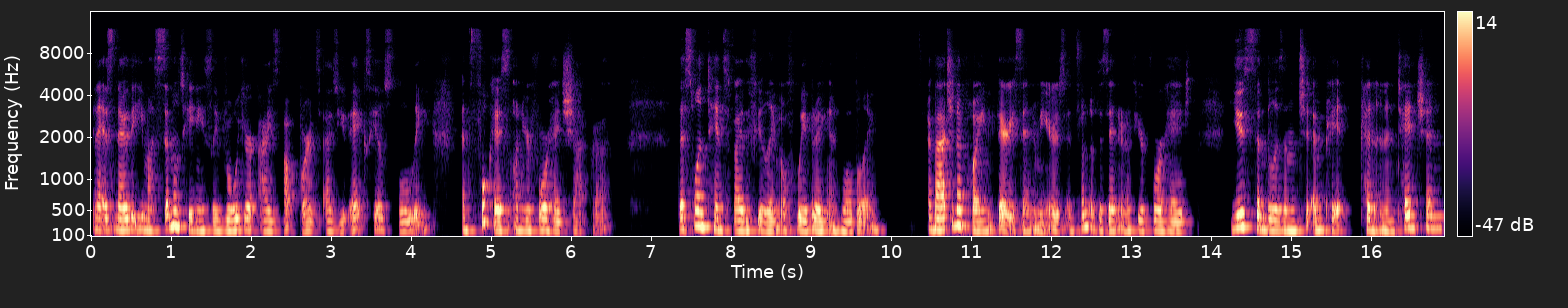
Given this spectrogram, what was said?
And it is now that you must simultaneously roll your eyes upwards as you exhale slowly and focus on your forehead chakra. This will intensify the feeling of wavering and wobbling. Imagine a point 30 centimeters in front of the center of your forehead. Use symbolism to imprint an intention.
